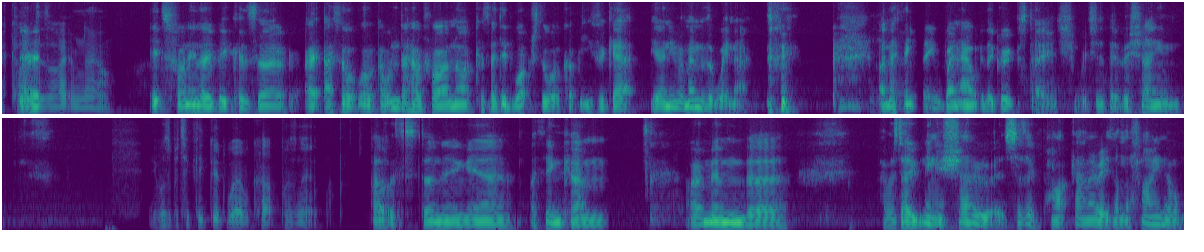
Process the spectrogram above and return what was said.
a collector's yeah. item now. It's funny though because uh, I, I, thought, well, I wonder how far I'm not because I did watch the World Cup, but you forget, you only remember the winner. and I think they went out with the group stage, which is a bit of a shame. It was a particularly good World Cup, wasn't it? Oh, it was stunning. Yeah, I think um, I remember I was opening a show at Southwark Park Galleries on the final,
